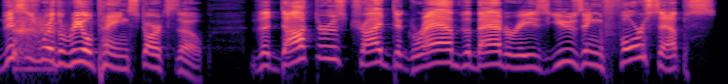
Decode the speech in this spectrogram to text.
This is where the real pain starts, though. The doctors tried to grab the batteries using forceps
